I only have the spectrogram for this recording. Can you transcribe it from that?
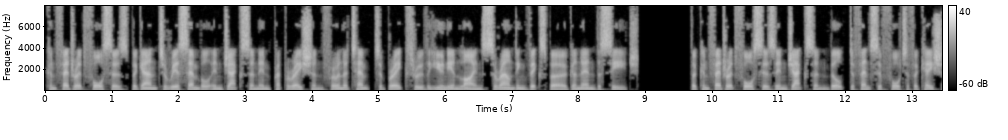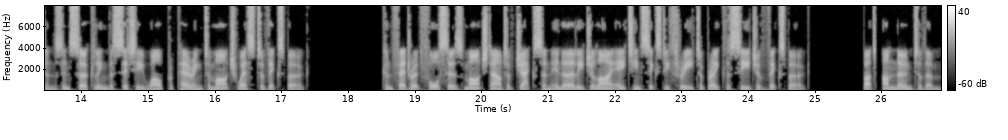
Confederate forces began to reassemble in Jackson in preparation for an attempt to break through the Union lines surrounding Vicksburg and end the siege. The Confederate forces in Jackson built defensive fortifications encircling the city while preparing to march west to Vicksburg. Confederate forces marched out of Jackson in early July 1863 to break the siege of Vicksburg. But, unknown to them,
